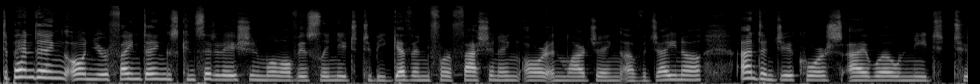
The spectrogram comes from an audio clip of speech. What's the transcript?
Depending on your findings, consideration will obviously need to be given for fashioning or enlarging a vagina, and in due course, I will need to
